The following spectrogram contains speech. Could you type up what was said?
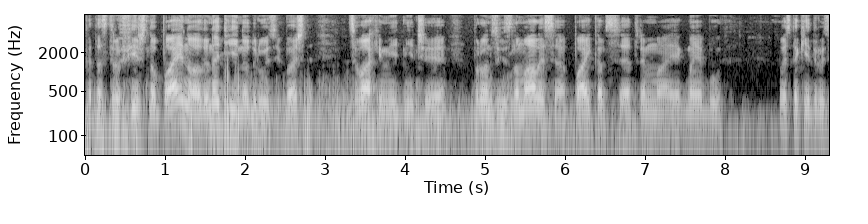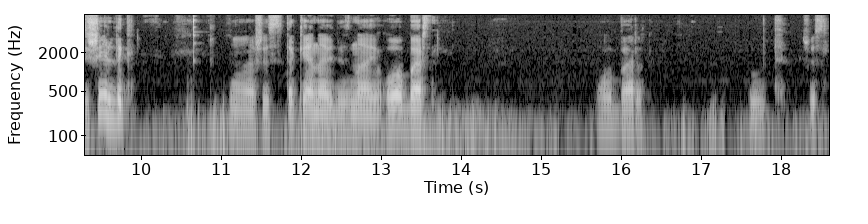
катастрофічно паяно, але надійно, друзі. Бачите? Цвахи мідні чи бронзові зламалися, а пайка все тримає, як має бути. Ось такий, друзі, шильдик. Щось таке навіть не знаю. Обер. Щось.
